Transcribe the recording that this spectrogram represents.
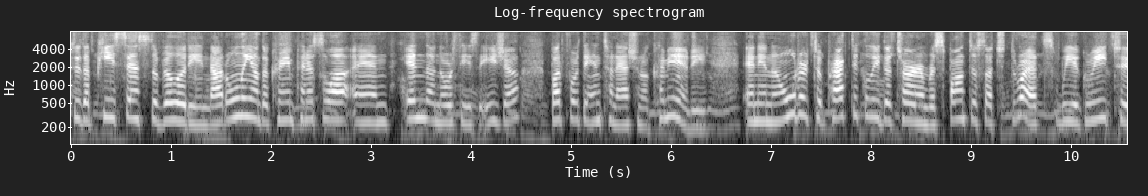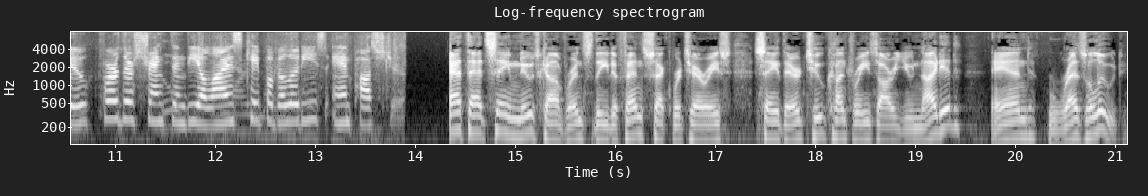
to the peace and stability not only on the Korean Peninsula and in the Northeast Asia, but for the international community. And in order to practically deter and respond to such threats, we agreed to further strengthen the alliance capabilities and posture. At that same news conference, the defense secretaries say their two countries are united and resolute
